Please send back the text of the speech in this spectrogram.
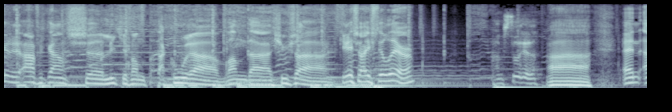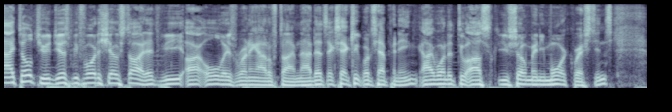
lekker Afrikaans uh, liedje van Takura, Wanda Shusa. Chris, are you still there? I'm still here. Ah, and I told you just before the show started, we are always running out of time. Now that's exactly what's happening. I wanted to ask you so many more questions,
